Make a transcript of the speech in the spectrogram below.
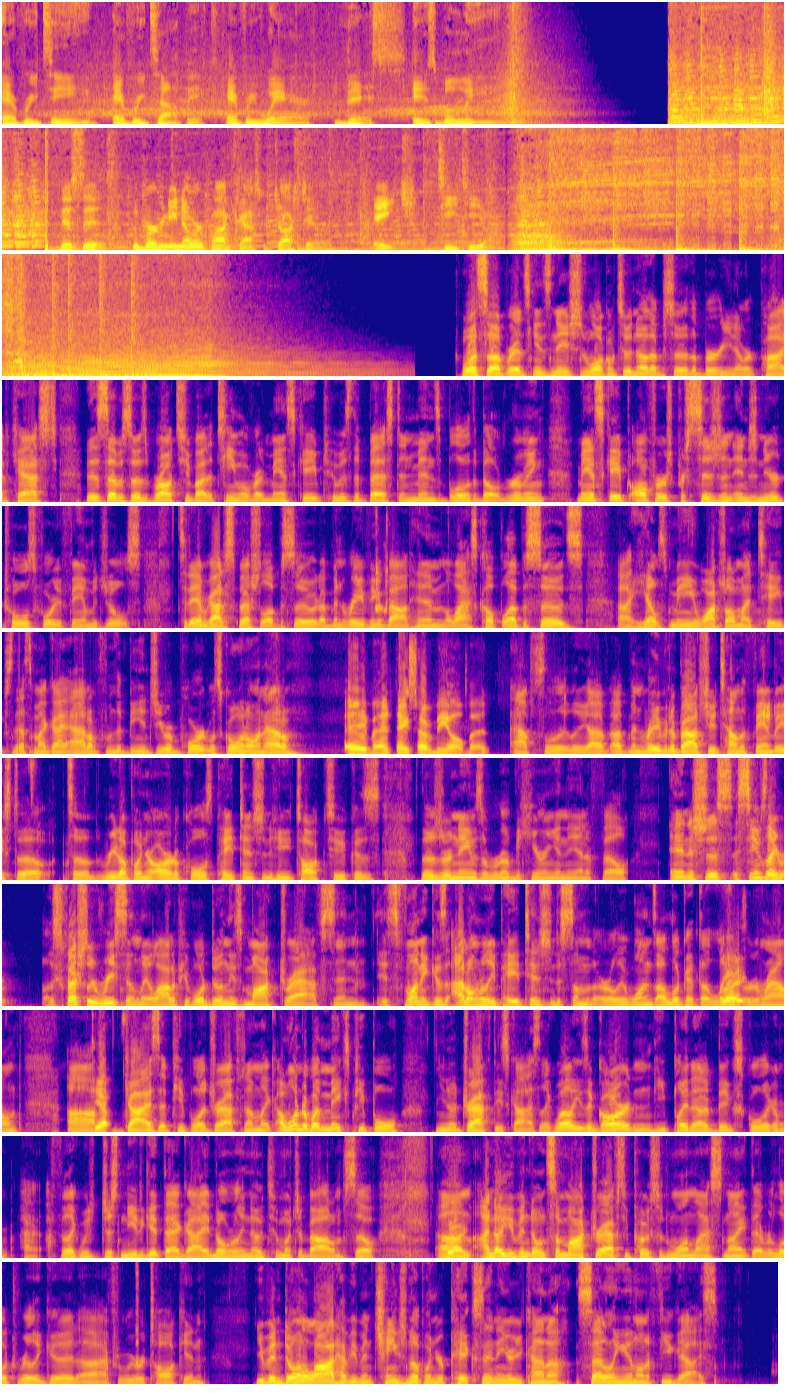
Every team, every topic, everywhere. This is Believe. This is the Burgundy Network podcast with Josh Taylor, HTTR. What's up, Redskins Nation? Welcome to another episode of the Burgundy Network podcast. This episode is brought to you by the team over at Manscaped, who is the best in men's below the belt grooming. Manscaped offers precision engineered tools for your family jewels. Today I've got a special episode. I've been raving about him in the last couple episodes. Uh, he helps me watch all my tapes. That's my guy Adam from the B&G Report. What's going on, Adam? Hey man, thanks for having me on, man. Absolutely. I've, I've been raving about you, telling the fan base to to read up on your articles, pay attention to who you talk to, because those are names that we're going to be hearing in the NFL. And it's just, it seems like, especially recently, a lot of people are doing these mock drafts, and it's funny because I don't really pay attention to some of the early ones. I look at the later right. round uh, yep. guys that people are drafting. I'm like, I wonder what makes people you know, draft these guys. Like, well, he's a guard and he played at a big school. Like, I'm, I feel like we just need to get that guy. I don't really know too much about him. So, um, right. I know you've been doing some mock drafts. You posted one last night that looked really good uh, after we were talking. You've been doing a lot. Have you been changing up on your picks any, or are you kind of settling in on a few guys?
